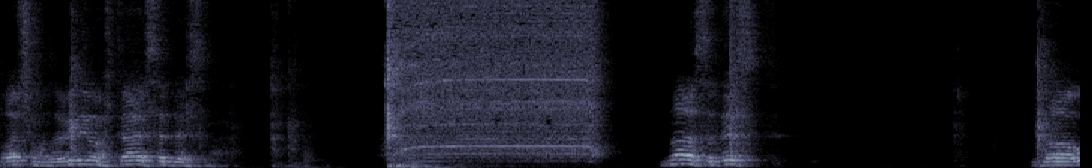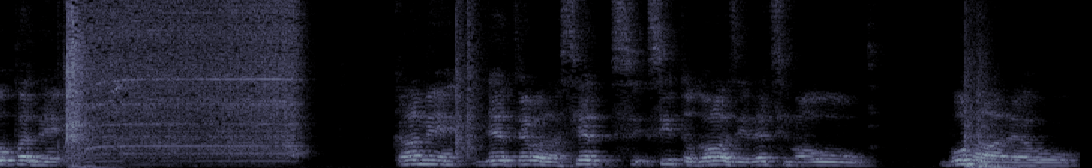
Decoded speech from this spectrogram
Pa ćemo da vidimo šta je se desilo. Nada se desiti da upadne kamen gdje treba da sito dolazi recimo u bunare, u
